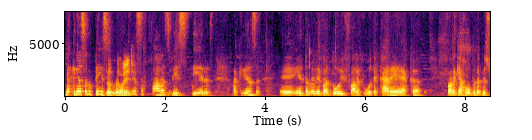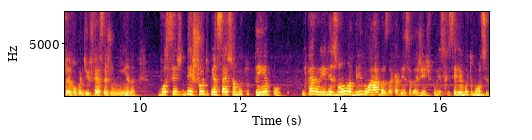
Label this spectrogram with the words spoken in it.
E a criança não tem esse pudor. A criança fala as besteiras. A criança é, entra no elevador e fala que o outro é careca. Fala que a roupa da pessoa é roupa de festa junina. Você deixou de pensar isso há muito tempo. E, cara, eles vão abrindo abas na cabeça da gente. Por isso que seria muito bom se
